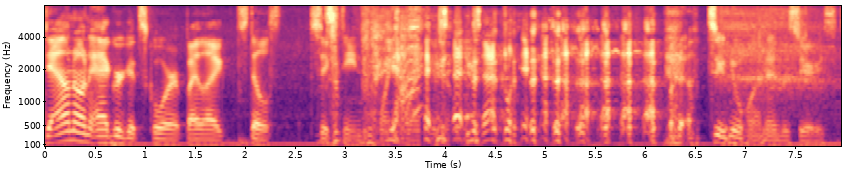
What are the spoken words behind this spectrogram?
Down on aggregate score by like still 16 to 20 Yeah, points. exactly. but up two to one in the series.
